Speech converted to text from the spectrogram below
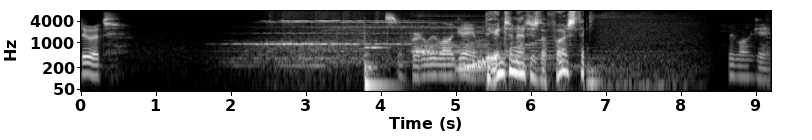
Do it. It's a fairly long game. The internet is the first thing. Really long game.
